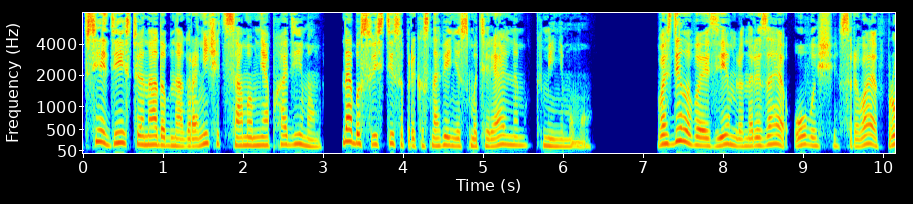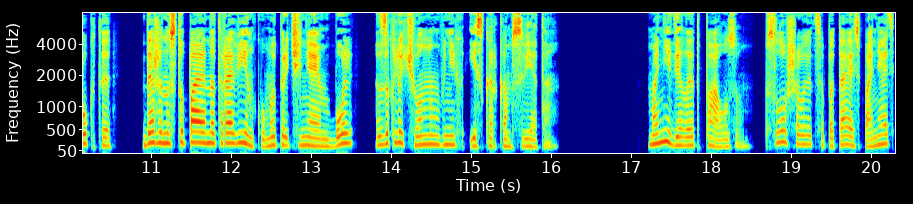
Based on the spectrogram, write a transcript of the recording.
Все действия надобно ограничить самым необходимым, дабы свести соприкосновение с материальным к минимуму возделывая землю, нарезая овощи, срывая фрукты, даже наступая на травинку, мы причиняем боль заключенным в них искоркам света. Мани делает паузу, вслушивается, пытаясь понять,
